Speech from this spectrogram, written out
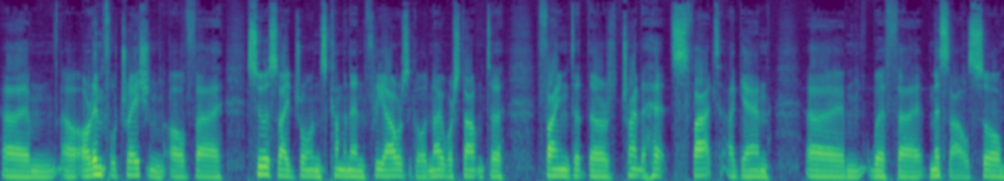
um, uh, or infiltration of uh, suicide drones coming in three hours ago. Now we're starting to find that they're trying to hit Sfat again. Um, with uh, missiles. So,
